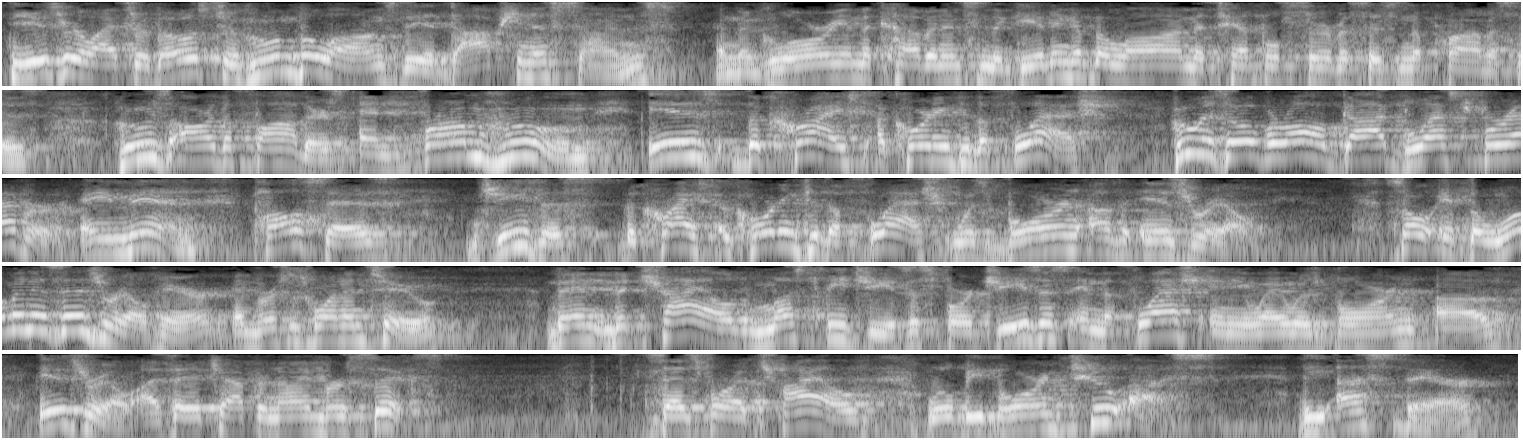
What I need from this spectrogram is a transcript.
The Israelites are those to whom belongs the adoption as sons, and the glory and the covenants and the giving of the law and the temple services and the promises. Whose are the fathers, and from whom is the Christ according to the flesh, who is over all God blessed forever. Amen. Paul says, Jesus, the Christ, according to the flesh, was born of Israel. So if the woman is Israel here, in verses 1 and 2, then the child must be Jesus, for Jesus in the flesh anyway was born of Israel. Isaiah chapter 9 verse 6 says, For a child will be born to us. The us there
